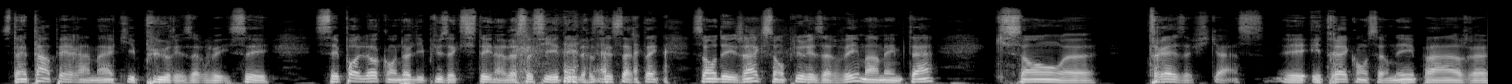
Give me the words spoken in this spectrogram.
c'est un tempérament qui est plus réservé. C'est c'est pas là qu'on a les plus excités dans la société, là, c'est certain. Ce sont des gens qui sont plus réservés, mais en même temps qui sont euh, très efficaces et, très concernés par euh,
